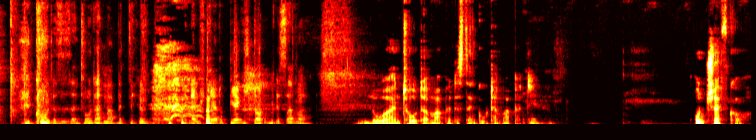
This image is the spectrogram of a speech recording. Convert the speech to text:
Gut, das ist ein toter Muppet, der in einem Streit um Bier gestorben ist, aber. Nur ein toter Muppet ist ein guter Muppet. Ja. Und Chefkoch.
